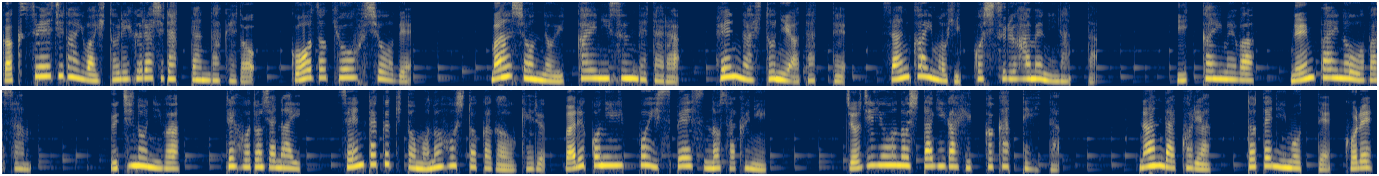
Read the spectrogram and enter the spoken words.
学生時代は一人暮らしだったんだけど、高度恐怖症で、マンションの1階に住んでたら、変な人に当たって3回も引っ越しする羽目になった。1回目は年配のおばさん。うちの庭、手ほどじゃない、洗濯機と物干しとかが置けるバルコニーっぽいスペースの柵に、女児用の下着が引っかかっていた。なんだこりゃ、と手に持ってこれ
